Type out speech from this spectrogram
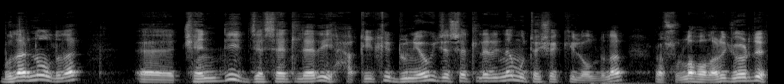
Bunlar ne oldular? E, kendi cesetleri, hakiki dünyevi cesetlerine müteşekkil oldular. Resulullah onları gördü.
